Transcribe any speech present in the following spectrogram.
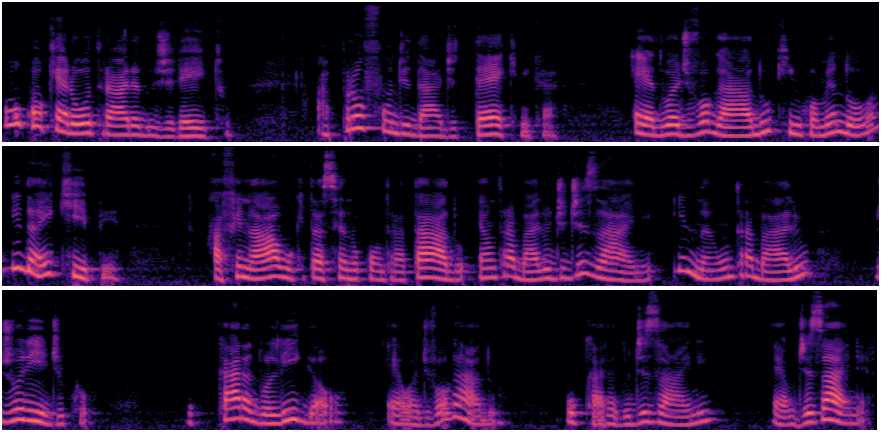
ou qualquer outra área do direito. A profundidade técnica é do advogado que encomendou e da equipe. Afinal, o que está sendo contratado é um trabalho de design e não um trabalho jurídico. O cara do legal é o advogado, o cara do design é o designer.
